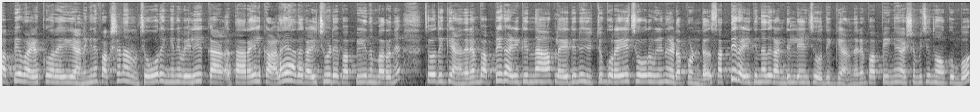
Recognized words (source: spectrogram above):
പപ്പിയെ വഴക്ക് പറയുകയാണ്. ഇങ്ങനെ ഭക്ഷണം ചോറ് ഇങ്ങനെ വെളി തറയിൽ കളയാതെ കഴിച്ചൂടെ പപ്പി എന്നും പറഞ്ഞ് ചോദിക്കുകയാണ്. അന്നേരം പപ്പി കഴിക്കുന്ന ആ പ്ലേറ്റിന് ചുറ്റും കുറേ ചോറ് വീണ് കിടപ്പുണ്ട്. സത്യ കഴിക്കുന്നത് കണ്ടില്ലേ എന്ന് ചോദിക്കുകയാണ്. അന്നേരം പപ്പി ഇങ്ങനെ വിഷമിച്ച് നോക്കുമ്പോൾ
